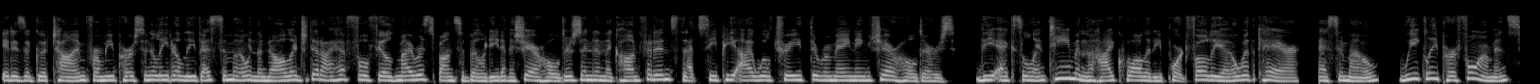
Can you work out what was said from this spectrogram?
it is a good time for me personally to leave S-Immo in the knowledge that I have fulfilled my responsibility to the shareholders and in the confidence that CPI will treat the remaining shareholders, the excellent team and the high-quality portfolio with care. S-Immo, weekly performance,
